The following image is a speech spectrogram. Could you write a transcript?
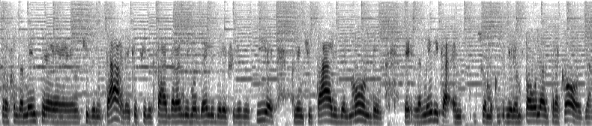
profondamente occidentale che si rifà a grandi modelli delle filosofie principali del mondo. E L'America è insomma, dire, un po' un'altra cosa,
